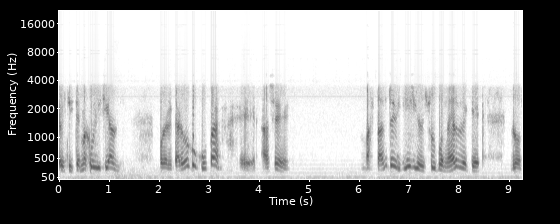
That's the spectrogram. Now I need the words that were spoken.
el sistema judicial por el cargo que ocupa eh, hace bastante difícil suponer de que los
